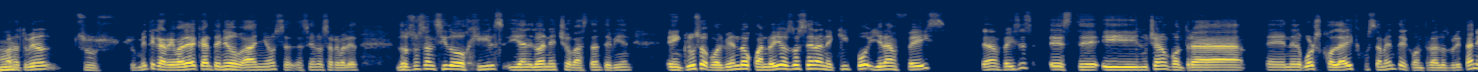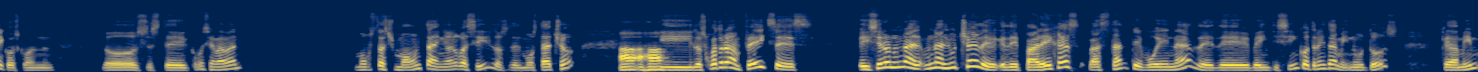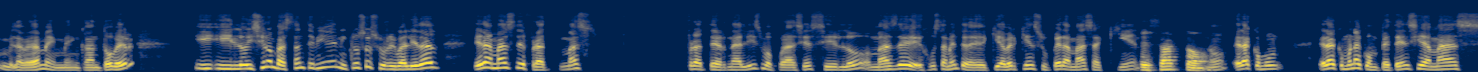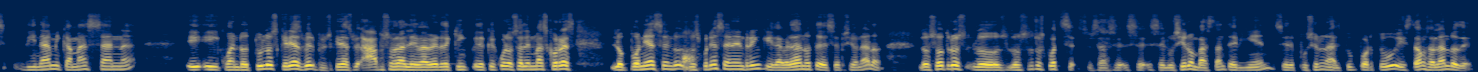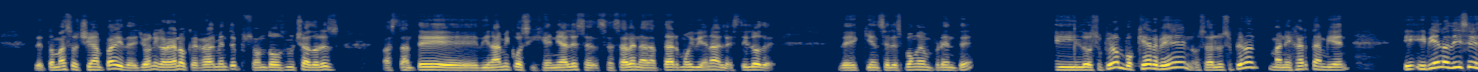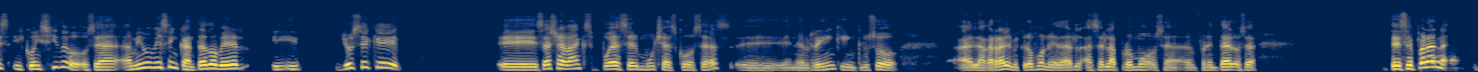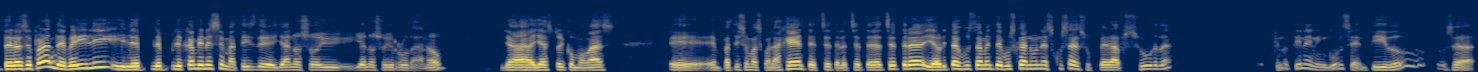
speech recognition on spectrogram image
Cuando Ujú. tuvieron sus, su mítica rivalidad que han tenido años ha- haciendo esa rivalidad. Los dos han sido heels y han- lo han hecho bastante bien. E incluso volviendo, cuando ellos dos eran equipo y eran face, eran faces, este, y lucharon contra, en el Worlds Collide, justamente, contra los británicos, con los, este, ¿cómo se llamaban? Mustache Mountain o algo así, los del mostacho. Ah, ajá. Y los 4 eran faces. E hicieron una una lucha de de parejas bastante buena, de de 25, 30 minutos, que a mí, la verdad, me me encantó ver, y y lo hicieron bastante bien. Incluso su rivalidad era más de fra más fraternalismo, por así decirlo, más de justamente de aquí a ver quién supera más a quién. Exacto. ¿no? Era como un era como una competencia más dinámica, más sana, y y cuando tú los querías ver, pues querías ver, ah, pues órale, va a ver de quién de qué cuero salen más correas. Lo ponías en los los ponías en el ring y la verdad no te decepcionaron. Los otros los los otros cuates, se o sea, se se se lucieron bastante bien, se le pusieron al tú por tú, y estamos hablando de de Tommaso Ciampa y de Johnny Gargano, que realmente, pues, son 2 luchadores bastante dinámicos y geniales, se se saben adaptar muy bien al estilo de de quien se les ponga enfrente. Y lo supieron boquear bien, o sea, lo supieron manejar también. Y bien lo dices, y coincido, o sea, a mí me hubiese encantado ver, y yo sé que, eh, Sasha Banks puede hacer muchas cosas, eh, en el ring, incluso al agarrar el micrófono y dar hacer la promo, o sea, enfrentar, o sea te separan te la separan de Bailey y le le le cambian ese matiz de ya no soy ya no soy ruda, ¿no? Ya ya estoy como más, eh, empatizo más con la gente, etcétera, etcétera, etcétera. Y ahorita justamente buscan una excusa súper absurda que no tiene ningún sentido, o sea,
